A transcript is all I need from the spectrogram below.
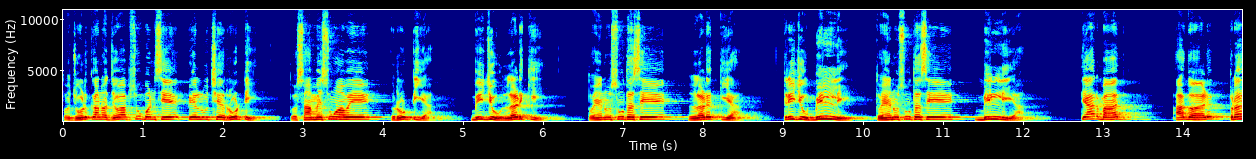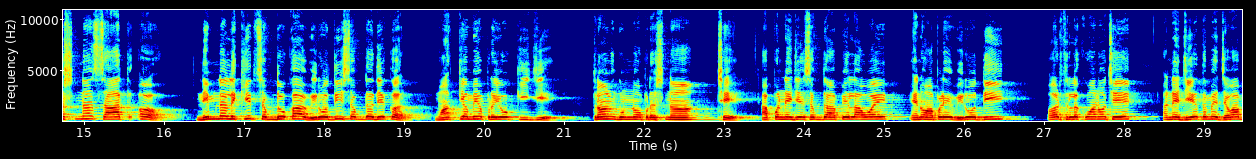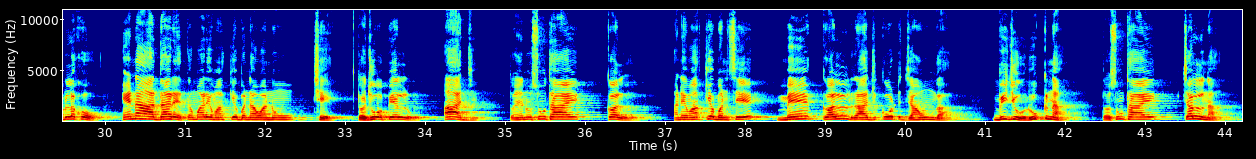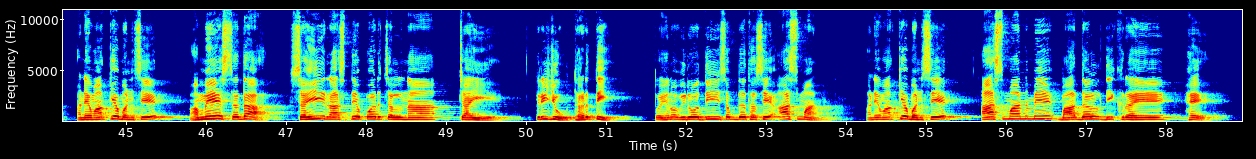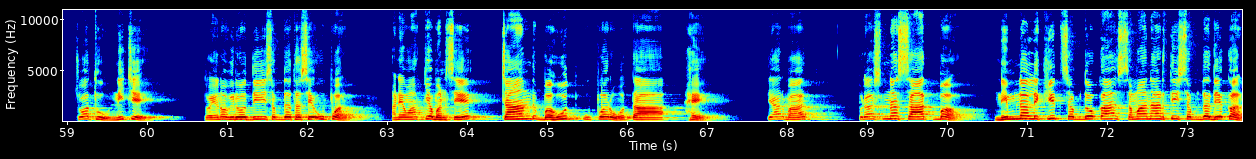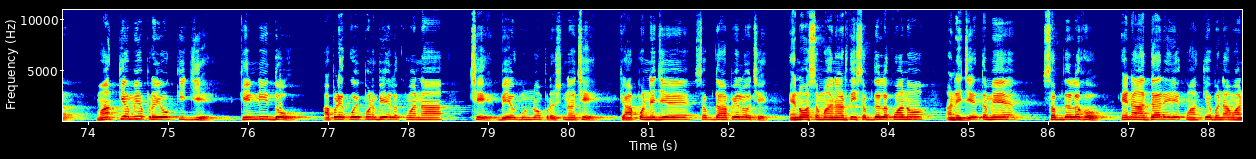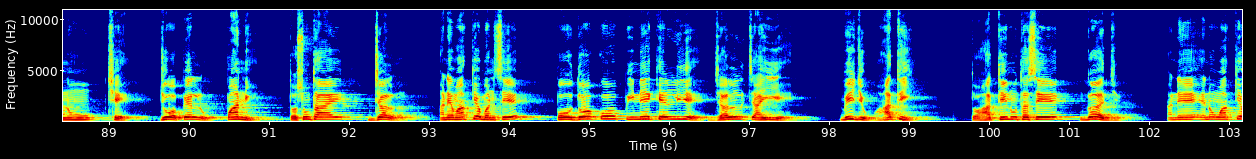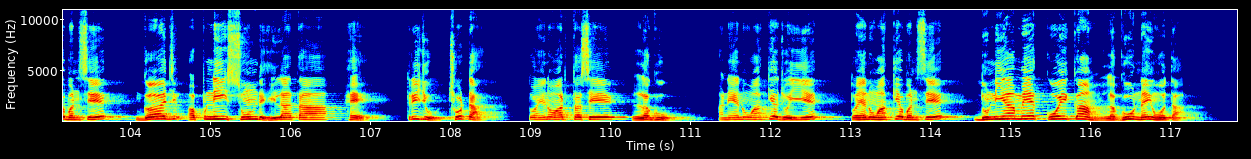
તો જોડકાનો જવાબ શું બનશે? પેલું છે રોટી. તો સામે શું આવે? રોટિયા. બીજું લડકી. તો એનું શું થશે? લડકિયા. ત્રીજું બિલ્લી. તો એનું શું થશે? બિલ્લિયા. ત્યારબાદ આગળ પ્રશ્ન સાત અ. નિમ્નલિખિત શબ્દો કા વિરોધી શબ્દ દેકર વાક્ય મેં પ્રયોગ કીજીએ. ત્રણ ગુણનો પ્રશ્ન છે. આપણને જે શબ્દ આપેલા હોય, એનો આપણે વિરોધી અર્થ લખવાનો છે અને જે તમે જવાબ લખો, એના આધારે તમારે વાક્ય બનાવવાનું છે. તો જુઓ પહેલું, આજ. તો એનું શું થાય? કલ. અને વાક્ય બનશે, મેં કલ રાજકોટ જાઉંગા. બીજું, રૂકના. તો શું થાય? ચલના. અને વાક્ય બનશે હમે સદા સહી રાસ્તે પર ચલના ચાહીએ. ત્રીજું, ધરતી. તો એનો વિરોધી શબ્દ થશે આસમાન. અને વાક્ય બનશે, આસમાન મેં બાદલ દિખ રહે હે. ચોથું, નીચે. તો એનો વિરોધી શબ્દ થશે ઉપર. અને વાક્ય બનશે, ચાંદ બહુત ઉપર હોતા હૈ. ત્યારબાદ, પ્રશ્ન સાત બ. નિમ્નલિખિત શબ્દો કા સમાનાર્થી શબ્દ દેકર વાક્ય મેં પ્રયોગ કીજીએ. કિન્ની દો. આપણે કોઈ પણ બે લખવાના છે, બે ગુણનો પ્રશ્ન છે કે આપણને જે શબ્દ આપેલો છે, એનો સમાનાર્થી શબ્દ લખવાનો અને જે તમે શબ્દ લખો, એના આધારે એક વાક્ય બનાવવાનું છે. જુઓ, પહેલું, પાણી. તો શું થાય? જલ. અને વાક્ય બનશે, પૌધો કો પીને કે લીએ જલ ચાહીએ. બીજું, હાથી. તો હાથીનું થશે, ગજ. અને એનું વાક્ય બનશે, ગજ અપની સૂંઢ હિલાતા હૈ. ત્રીજું, છોટા. તો એનો અર્થ થશે લઘુ. અને એનું વાક્ય જોઈએ તો એનું વાક્ય બનશે, દુનિયા મેં કોઈ કામ લઘુ નહીં હોતા.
